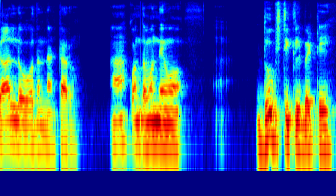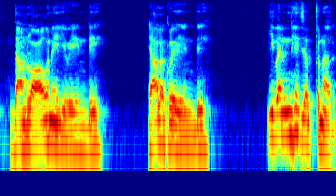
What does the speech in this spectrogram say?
గాల్లో ఓదండి అంటారు. కొంతమంది ఏమో ధూప్ స్టిక్లు పెట్టి దాంట్లో ఆవు నెయ్యి వేయండి యాలకులు వేయండి. ఇవన్నీ చెప్తున్నారు.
